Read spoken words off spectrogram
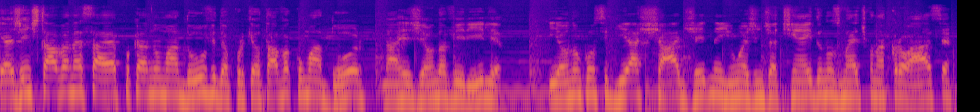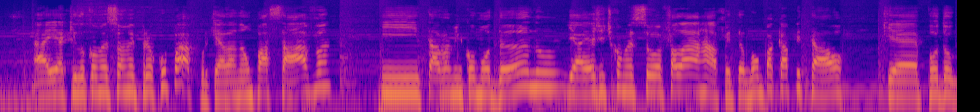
E a gente tava nessa época numa dúvida, porque eu tava com uma dor na região da virilha e eu não conseguia achar de jeito nenhum. A gente já tinha ido nos médicos na Croácia. Aí aquilo começou a me preocupar, porque ela não passava e tava me incomodando. E aí a gente começou a falar, ah, Rafa, então vamos pra capital, que é Podo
